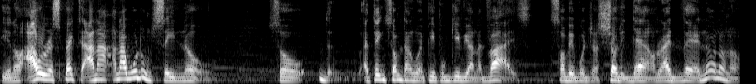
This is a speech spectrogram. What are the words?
You know, I will respect it, and I, and I wouldn't say no. So the, I think sometimes when people give you an advice, some people just shut it down right there. No, no, no.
